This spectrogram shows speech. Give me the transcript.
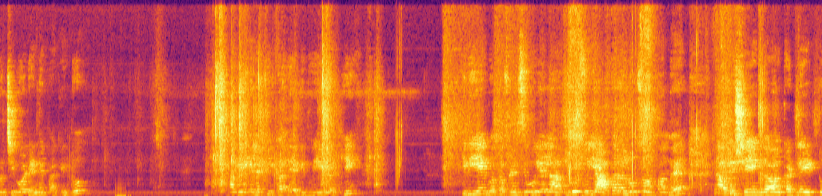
ರುಚಿ ಗೋಲ್ಡ್ ಎಣ್ಣೆ ಪ್ಯಾಕೆಟು. ಹಾಗೆ ಏಲಕ್ಕಿ ಖಾಲಿ ಆಗಿದ್ವಿ, ಏಲಕ್ಕಿ. ಇದು ಏನು ಗೊತ್ತಾ ಫ್ರೆಂಡ್ಸ್ ಇವು? ಎಲ್ಲ ಲೂಸು ಯಾವ ಥರ ಲೂಸು ಅಂತಂದರೆ ನಾವು ಶೇಂಗಾ, ಕಡಲೆ ಹಿಟ್ಟು,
